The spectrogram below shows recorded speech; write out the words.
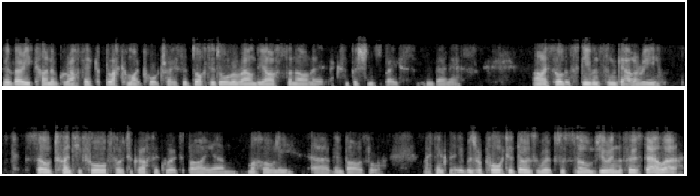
They're very kind of graphic black and white portraits are dotted all around the Arsenale exhibition space in Venice. And I saw that Stevenson Gallery sold 24 photographic works by um, Muholi uh, in Basel. I think that it was reported those works were sold during the first hour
